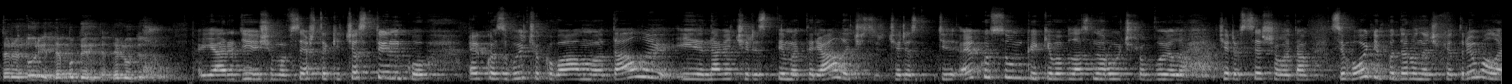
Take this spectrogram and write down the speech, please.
території, де будинки, де люди живуть. Я радію, що ми все ж таки частинку екозвичок вам дали, і навіть через ті матеріали, через ті екосумки, які ви власноруч робили, через все, що ви там сьогодні подаруночки отримали.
